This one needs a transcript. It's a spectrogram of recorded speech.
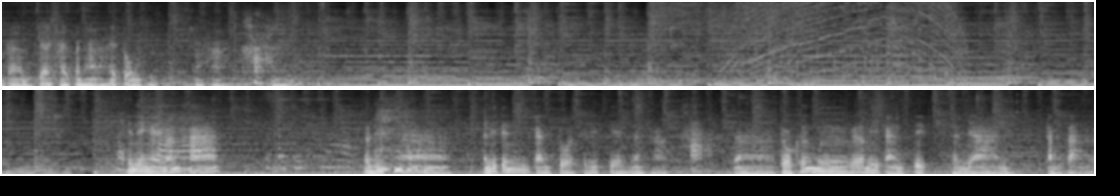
ำการแก้ไขปัญหาให้ตรงจุดนะคะค่ะ เป็นยังไงบ้างคะสวัสดีค่ะอันนี้เป็นการตรวจสลิปเทสนะครับค่ะอ่าตัวเครื่องมือก็จะมีการติดสัญญาณต่างๆ ห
